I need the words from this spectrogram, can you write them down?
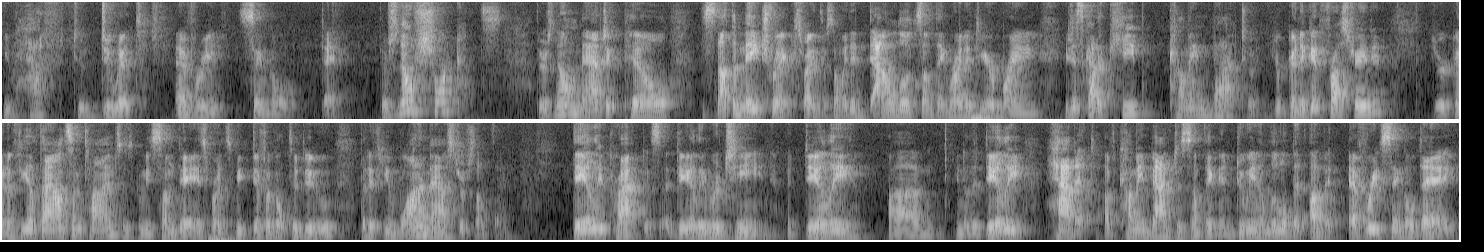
you have to do it every single day. There's no shortcuts. There's no magic pill. It's not the matrix, right? There's no way to download something right into your brain. You just got to keep coming back to it. You're going to get frustrated. You're going to feel down sometimes. There's going to be some days where it's going to be difficult to do. But if you want to master something, daily practice, a daily routine, a daily, um, you know, the daily habit of coming back to something and doing a little bit of it every single day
